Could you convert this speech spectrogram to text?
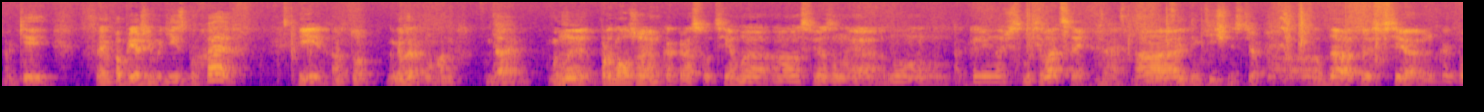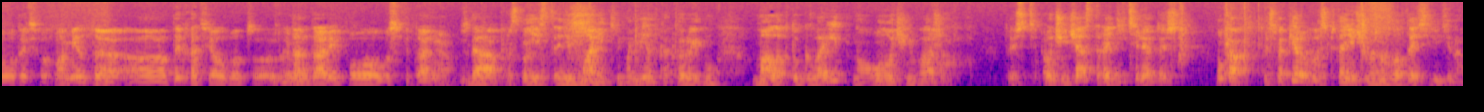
Окей. С вами по-прежнему Денис Бурхаев. И Артур Габдрахманов. Да. Мы продолжаем как раз вот темы, а, связанные, ну, так или иначе, с мотивацией. Да, с А, идентичностью. А, Да, то есть все как бы вот эти вот моменты. А, Ты хотел вот э, да. комментарий по воспитанию. Да, просто такой. есть один маленький момент, который, ну, мало кто говорит, но он очень важен. То есть очень часто родители, то есть, ну как, то есть, во-первых, в воспитании очень важна золотая середина.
